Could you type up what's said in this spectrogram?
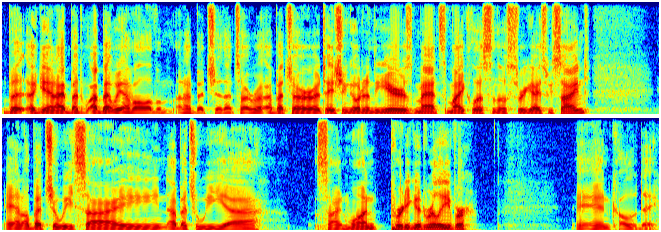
but again, I bet I bet we have all of them, and I bet you that's our I bet you our rotation going into the year is Matz, Mikolas, and those three guys we signed, and I'll bet you we sign. I bet you we uh, sign one pretty good reliever, and call it a day.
